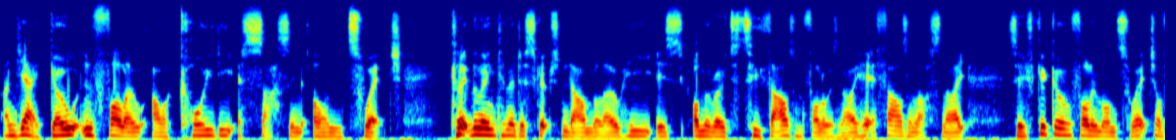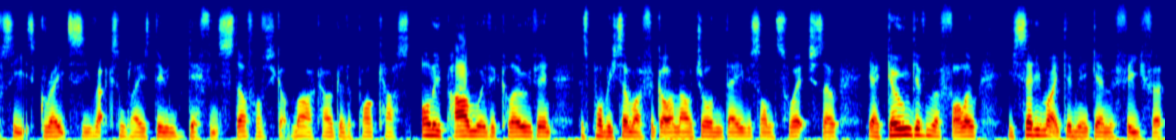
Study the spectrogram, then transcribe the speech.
And yeah, go and follow our Coidy Assassin on Twitch. Click the link in the description down below. He is on the road to 2,000 followers now. He hit 1,000 last night. So if you could go and follow him on Twitch, obviously it's great to see Wrexham players doing different stuff. Obviously got Mark out with the podcast, Ollie Palm with the clothing. There's probably some I've forgotten now. Jordan Davies on Twitch. So yeah, go and give him a follow. He said he might give me a game of FIFA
